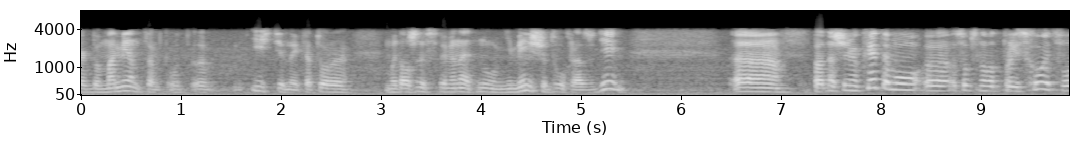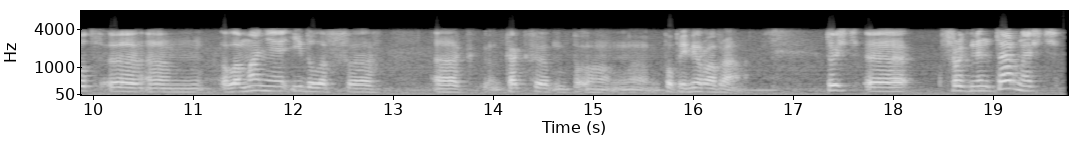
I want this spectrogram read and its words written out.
как бы моментам вот, э, истины, которые мы должны вспоминать ну, не меньше двух раз в день, э, по отношению к этому, э, собственно, вот происходит вот э, э, ломание идолов, э, э, как э, по, э, примеру Авраама. То есть э, фрагментарность э,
